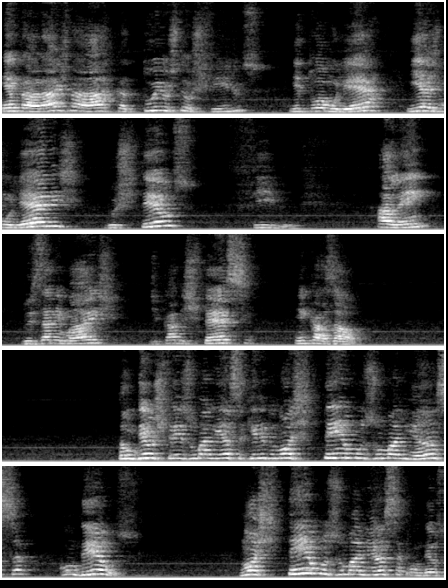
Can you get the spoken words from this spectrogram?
Entrarás na arca, tu e os teus filhos, e tua mulher, e as mulheres dos teus filhos, além dos animais de cada espécie em casal. Então Deus fez uma aliança, querido, nós temos uma aliança com Deus. Nós temos uma aliança com Deus.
